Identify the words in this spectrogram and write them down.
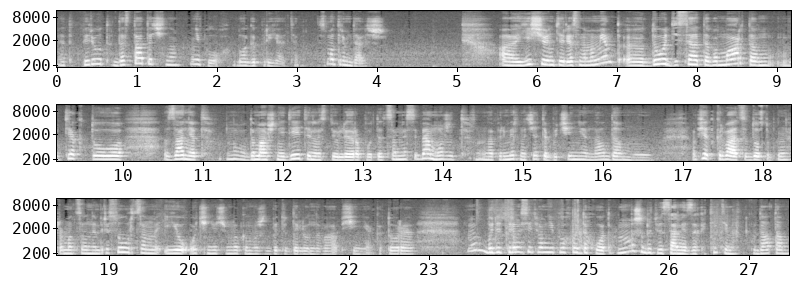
этот период достаточно неплохо, благоприятен. Смотрим дальше. А, еще интересный момент. Э, до 10 марта те, кто занят ну, домашней деятельностью или работает сам на себя, может, например, начать обучение на дому. Вообще открывается доступ к информационным ресурсам и очень-очень много может быть удаленного общения, которое ну, будет приносить вам неплохой доход. Может быть, вы сами захотите куда-то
